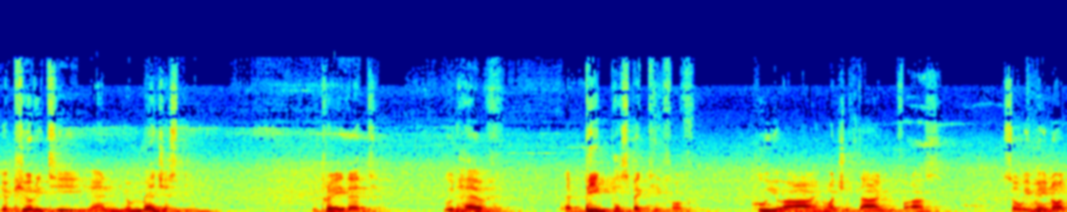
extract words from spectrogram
your purity, and your majesty. We pray that we would have a big perspective of who you are and what you've done for us, so we may not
